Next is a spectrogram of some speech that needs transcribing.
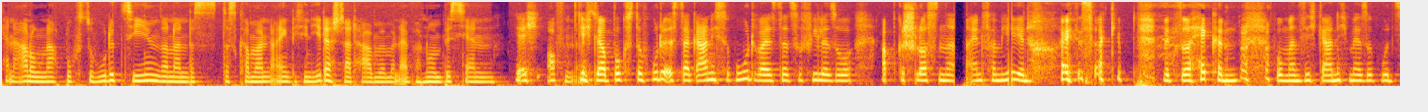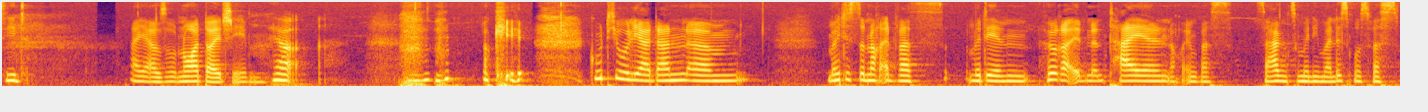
keine Ahnung, nach Buxtehude ziehen, sondern das, das kann man eigentlich in jeder Stadt haben, wenn man einfach nur ein bisschen Ja, ich, offen ist. ich glaube, Buxtehude ist da gar nicht so gut, weil es da zu viele so abgeschlossene Einfamilienhäuser gibt mit so Hecken, wo man sich gar nicht mehr so gut sieht. ah ja, so norddeutsch eben. Ja, Okay, gut, Julia, dann ähm, möchtest du noch etwas mit den HörerInnen teilen, noch irgendwas sagen zum Minimalismus, was,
